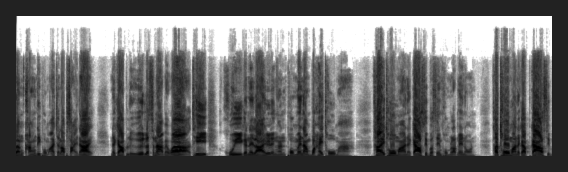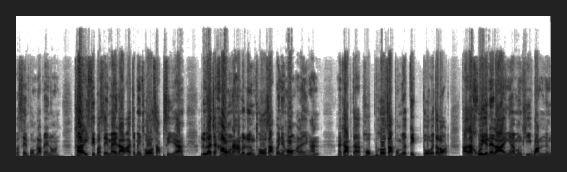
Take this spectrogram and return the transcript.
บางครั้งที่ผมอาจจะรับสายได้นะครับ หรือลักษณะแบบว่าที่คุยกันในไลน์หรืออะไรงั้น ผมไม่นำว่าให้โทรมา ถ้าให้โทรมาเนี่ยเก้าสิบเปอร์เซ็นผมรับแน่นอน ถ้าโทรมานะครับเก้าสิบเปอร์เซ็นผมรับแน่นอน ถ้าอีกสิบเปอร์เซ็นไม่รับอาจจะเป็นโทรศัพท์เสีย หรืออาจจะเข้าห้องน้ำแล้วลืมโทรศัพท์ไว้ในห้องอะไรอย่างนั้นนะครับแต่ผมโทรศัพท์ผมจะติดตัวไว้ตลอด แต่ถ้าคุยกันในไลน์เงี้ยบางทีวันหนึ่ง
